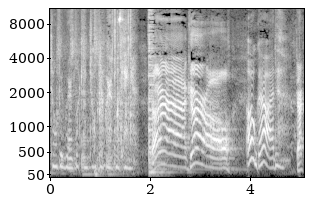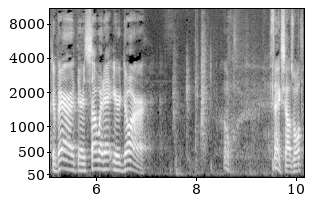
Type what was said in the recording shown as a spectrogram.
Don't be weird looking. Don't be weird looking. Ah, girl! Oh, God. Dr. Barrett, there's someone at your door. Oh, thanks, Oswald.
